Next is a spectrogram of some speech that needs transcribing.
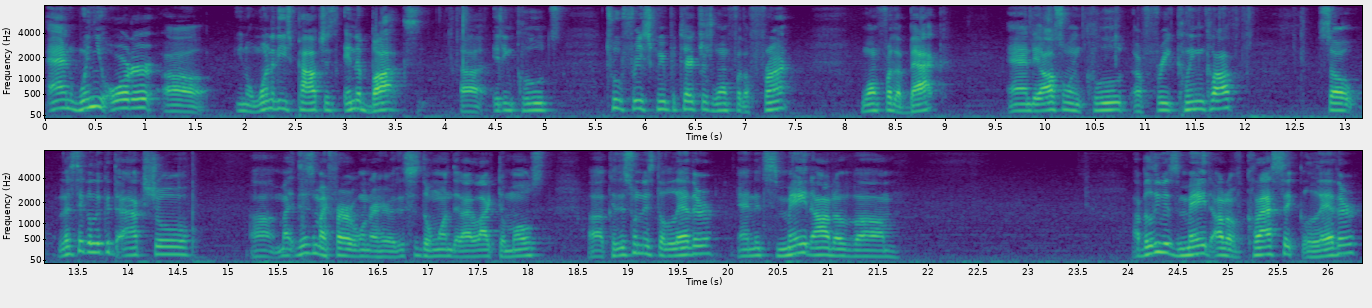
And when you order, uh, you know, one of these pouches in the box, uh, it includes two free screen protectors, one for the front, one for the back, and they also include a free cleaning cloth. So let's take a look at the actual. Uh, my, this is my favorite one right here. This is the one that I like the most because uh, this one is the leather and it's made out of. Um, I believe it's made out of classic leather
